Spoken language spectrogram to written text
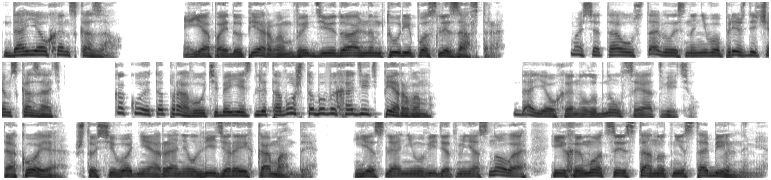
Да Яухен сказал, «Я пойду первым в индивидуальном туре послезавтра». Масята уставилась на него, прежде чем сказать, «Какое-то право у тебя есть для того, чтобы выходить первым?» Да Яухен улыбнулся и ответил, Такое, что сегодня я ранил лидера их команды. Если они увидят меня снова, их эмоции станут нестабильными.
